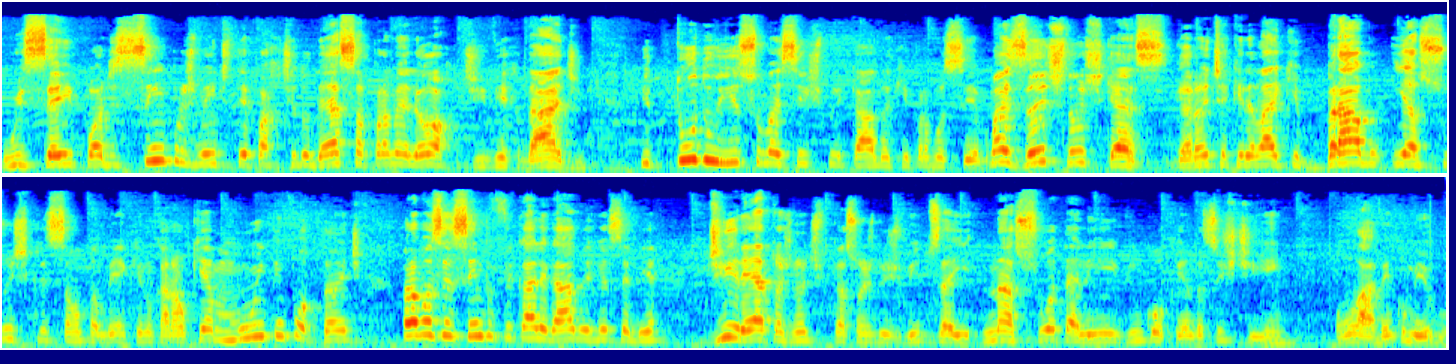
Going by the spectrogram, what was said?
O Issei pode simplesmente ter partido dessa pra melhor, de verdade. E tudo isso vai ser explicado aqui pra você. Mas antes, não esquece, garante aquele like brabo e a sua inscrição também aqui no canal, que é muito importante para você sempre ficar ligado e receber direto as notificações dos vídeos aí na sua telinha e vir correndo assistir, hein? Vamos lá, vem comigo.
